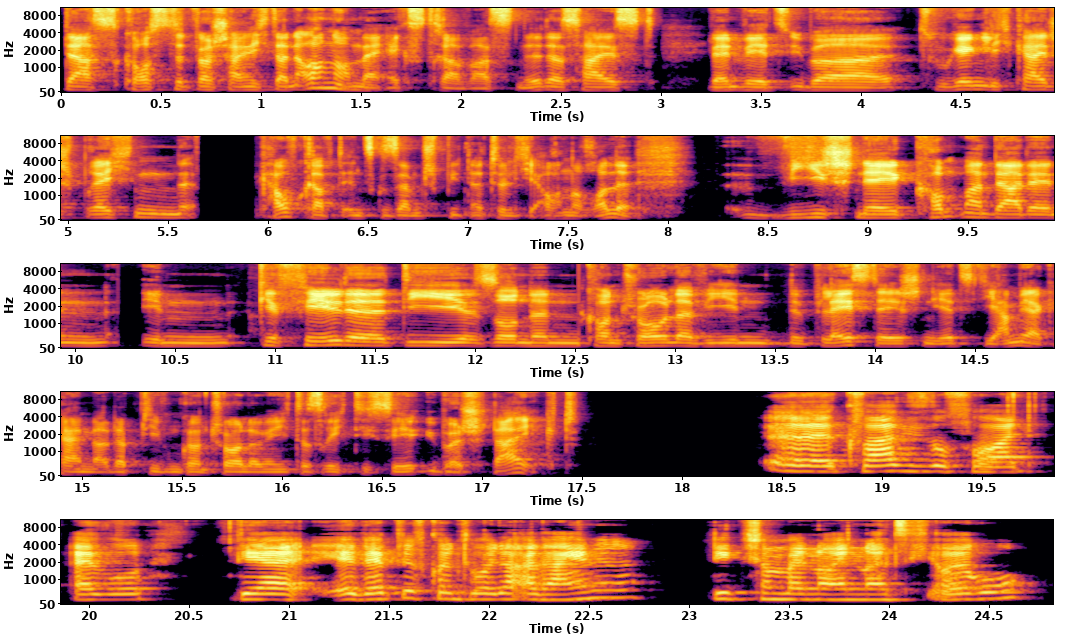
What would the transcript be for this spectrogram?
Das kostet wahrscheinlich dann auch noch mal extra was. Ne? Das heißt, wenn wir jetzt über Zugänglichkeit sprechen, Kaufkraft insgesamt spielt natürlich auch eine Rolle. Wie schnell kommt man da denn in Gefilde, die so einen Controller wie in der PlayStation jetzt, die haben ja keinen adaptiven Controller, wenn ich das richtig sehe, übersteigt? Äh, quasi sofort. Also der Adaptive Controller alleine liegt schon bei 99 Euro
